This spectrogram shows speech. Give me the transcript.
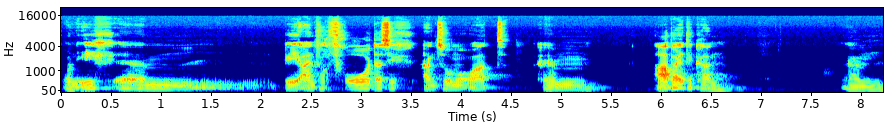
Und ich ähm, bin einfach froh, dass ich an so einem Ort ähm, arbeiten kann. Ähm,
